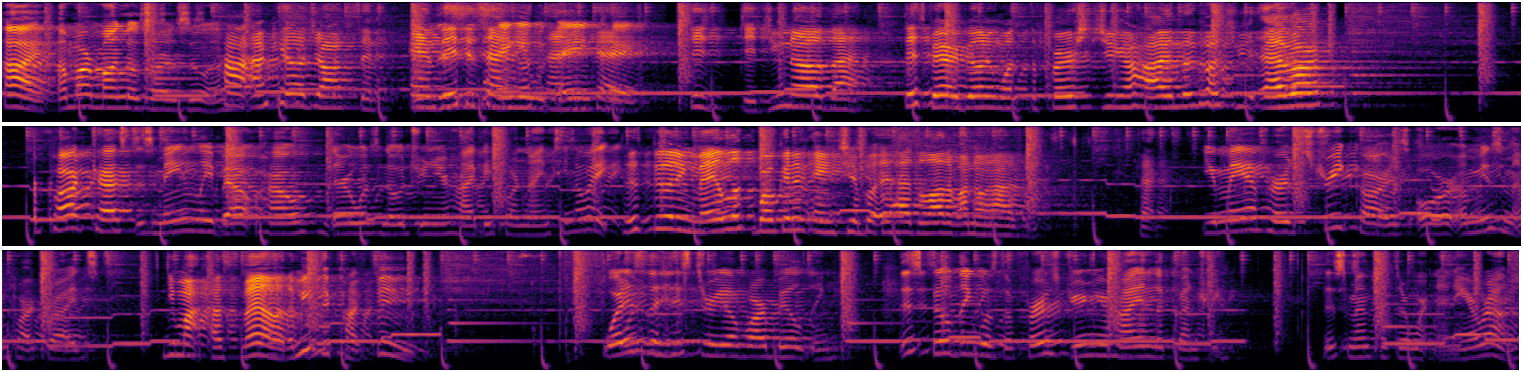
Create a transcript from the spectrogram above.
Hi, I'm Armando Zarzua. Hi, I'm Kaylah Johnson, and, And this, this is Hanging with Hanging with A&K. Did, did you know that this very building was the first junior high in the country ever? Our podcast is mainly about how there was no junior high before 1908. This building may look broken and ancient, but it has a lot of unknown artifacts. Facts. You may have heard streetcars or amusement park rides. You might have smelled a music park food. What is the history of our building? This building was the first junior high in the country. This meant that there weren't any around.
